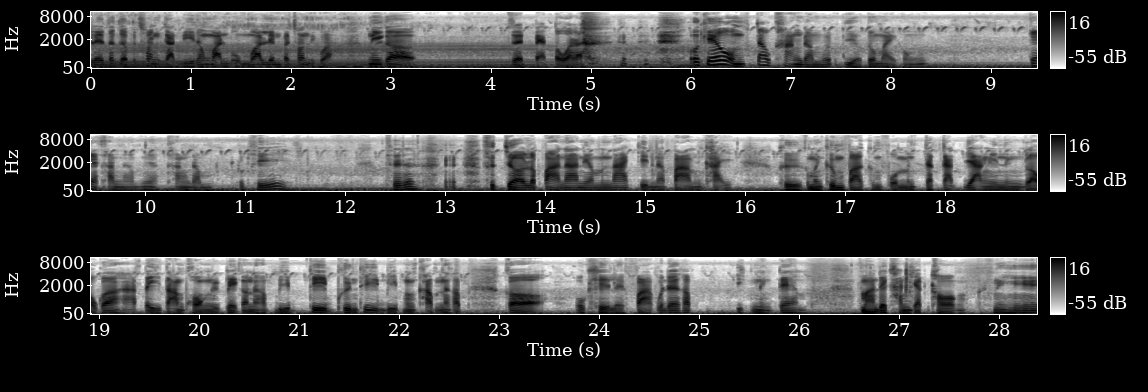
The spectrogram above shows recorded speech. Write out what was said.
เลยถ้าเกิดปลาช่อนกัดดีทั้งวัน ผมว่าเล่นปลาช่อนดีกว่า นี่ก็เจ็ดแปดตัวแล้ว โอเคครับผมเจ้าคางดำครับเดี่ยวตัวใหม่ของแก้คันนะครับเนี่ยคางดำโอเคเธอสุดยอดแล้วปลาหน้าเนี่ยมันน่ากินนะปลามันไข่ คือมันคืมฟ้าคืมฝนมันจะกัดยากนิดนึงเราก็หาตีตามคลองเล็กๆเอานะครับ บีบที่พื้นที่บีบบังคับนะครับ ก็โอเคเลยฝากไว้ด้วยครับ อีกหนึ่งแต้ม มาได้ขันยักษ์ทองนี่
